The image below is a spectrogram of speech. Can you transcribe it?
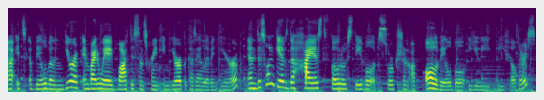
uh, it's available in Europe. And by the way, I bought this sunscreen in Europe because I live in Europe. And this one gives the highest photostable absorption of all available UVB filters.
